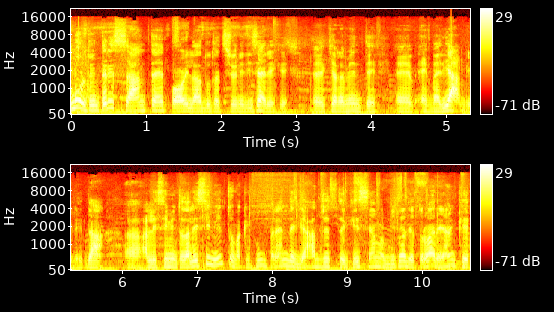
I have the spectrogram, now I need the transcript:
Molto interessante è poi la dotazione di serie che eh, chiaramente è, è, variabile da uh, allestimento ad allestimento ma che comprende gadget che siamo abituati a trovare anche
